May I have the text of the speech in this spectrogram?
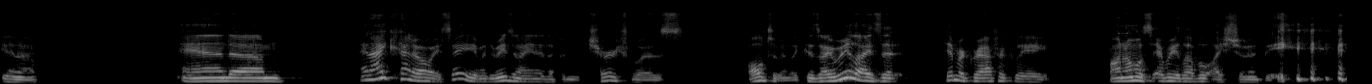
you know. And um, and I kind of always say, I mean, the reason I ended up in the church was ultimately because I realized that demographically, on almost every level, I shouldn't be.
